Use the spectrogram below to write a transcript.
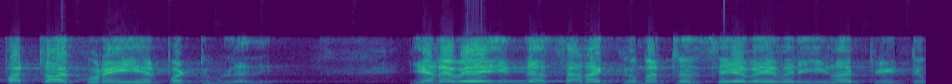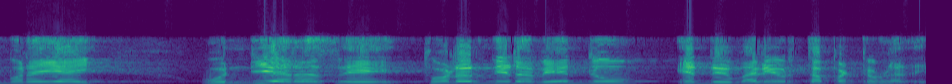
பற்றாக்குறை ஏற்பட்டுள்ளது. எனவே இந்த சரக்கு மற்றும் சேவை வரி இழப்பீட்டு முறையை ஒன்றிய அரசு தொடர்ந்திட வேண்டும் என்று வலியுறுத்தப்பட்டுள்ளது.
